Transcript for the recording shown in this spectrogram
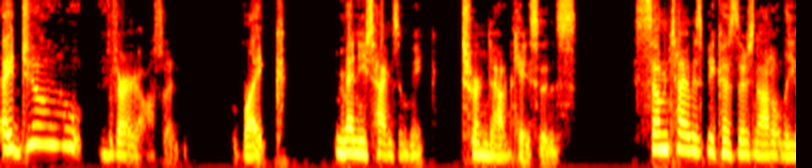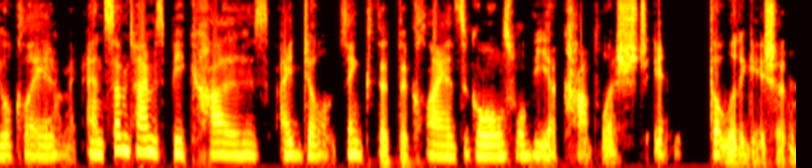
I do very often, like many times a week, turn down cases sometimes because there's not a legal claim, and sometimes because I don't think that the client's goals will be accomplished in the litigation.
